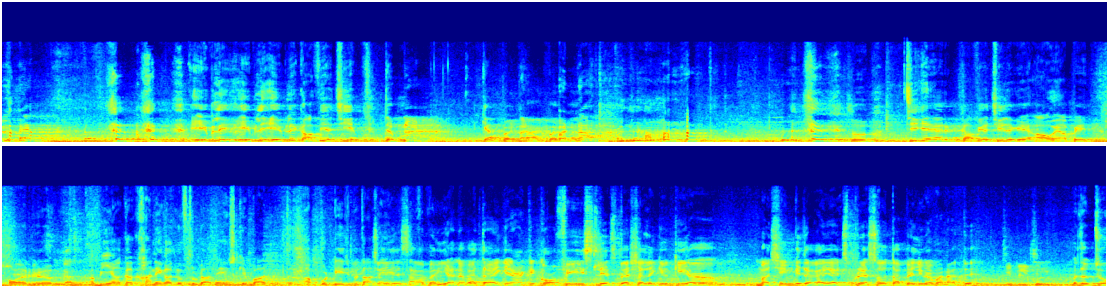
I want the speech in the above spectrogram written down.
एबले एबले एबले काफ़ी अच्छी है। जब नट क्या? बन्नट। तो ठीक है यार काफ़ी अच्छी जगह आओ यहाँ पे और अभी यहाँ का खाने का लुत्फ उठाते हैं उसके बाद आपको टेस्ट बताते हैं। जैसा भैया ने बताया कि यहाँ की कॉफ़ी इसलिए स्पेशल है क्योंकि यहाँ मशीन की जगह ये एक्सप्रेस हो तपेली में बनाते हैं। जी बिल्कुल। मतलब जो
